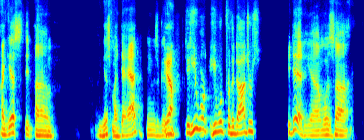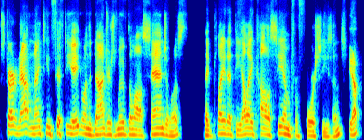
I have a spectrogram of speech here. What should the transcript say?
I guess the, um, I guess my dad, he was a good. Yeah. Did he work? He worked for the Dodgers. He did. He uh, was uh, started out in 1958 when the Dodgers moved to Los Angeles. They played at the LA Coliseum for four seasons. Yep.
